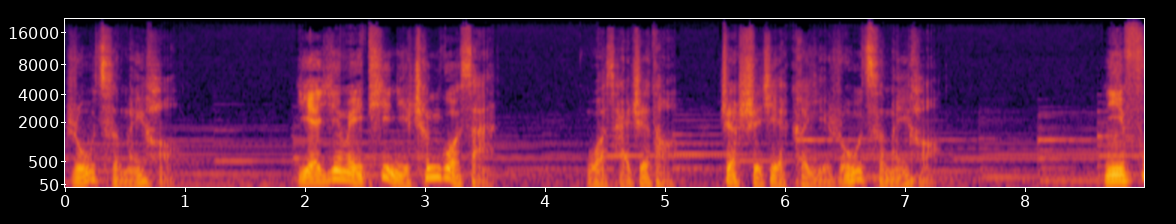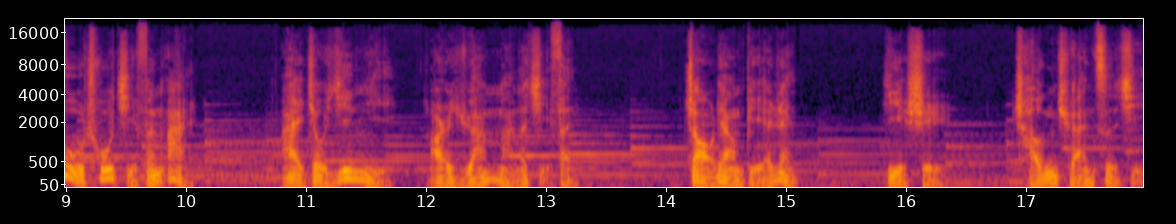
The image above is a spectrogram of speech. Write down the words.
如此美好，也因为替你撑过伞，我才知道这世界可以如此美好。你付出几分爱，爱就因你而圆满了几分。照亮别人，亦是成全自己。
